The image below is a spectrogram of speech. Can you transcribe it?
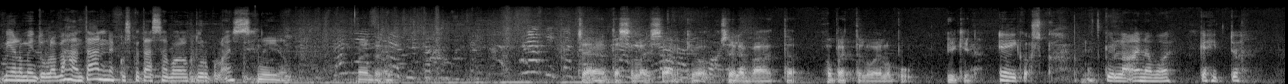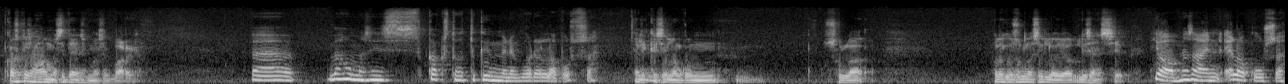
mieluummin tulla vähän tänne, koska tässä voi olla turbulenssi. Niin on. Näin tehdään. Sehän tässä lajissa ainakin on selvää, että opettelu ei lopu ikinä. Ei koskaan. Että kyllä aina voi kehittyä. Koska sä hommasit ensimmäisen varjon? Öö, mä hommasin 2010 vuoden lopussa. Eli silloin kun sulla Oliko sulla silloin jo lisenssi? Joo, mä sain elokuussa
